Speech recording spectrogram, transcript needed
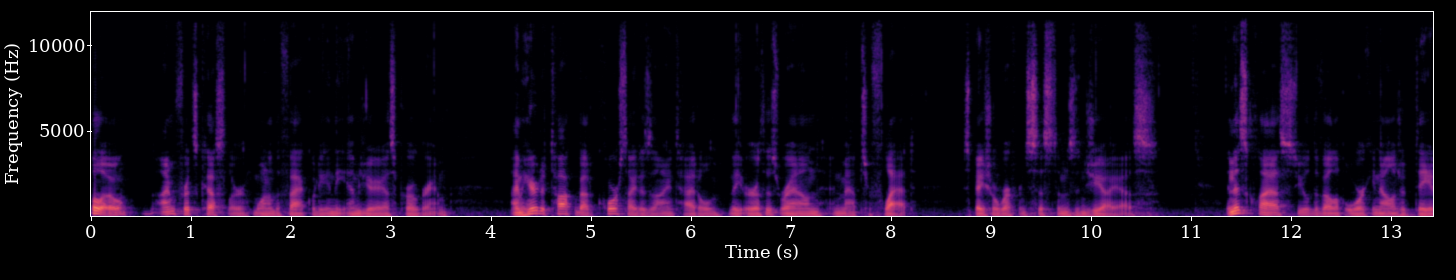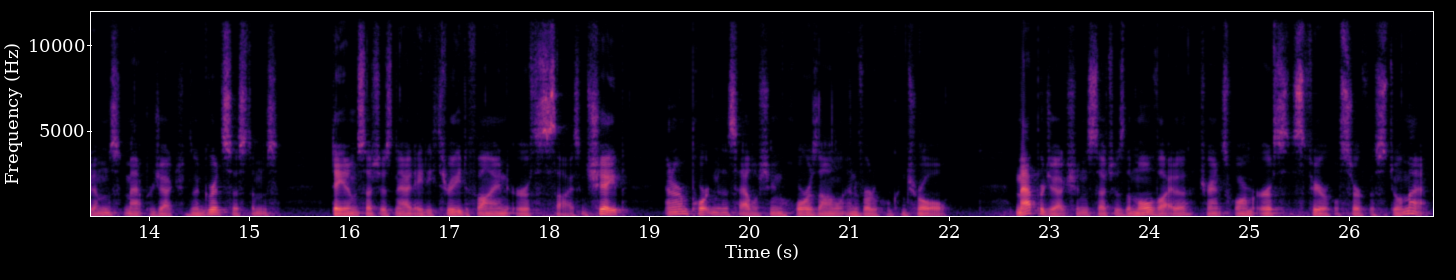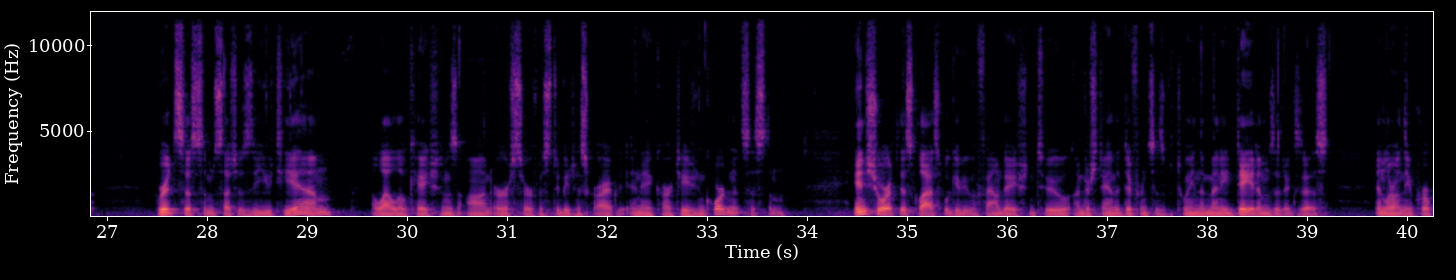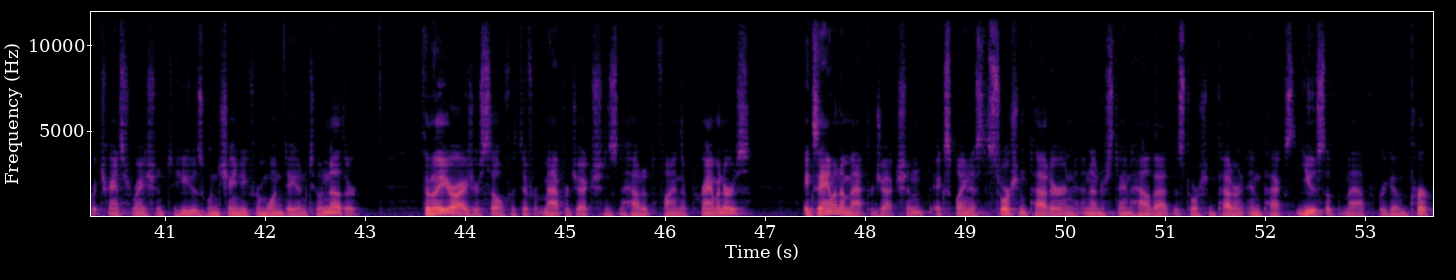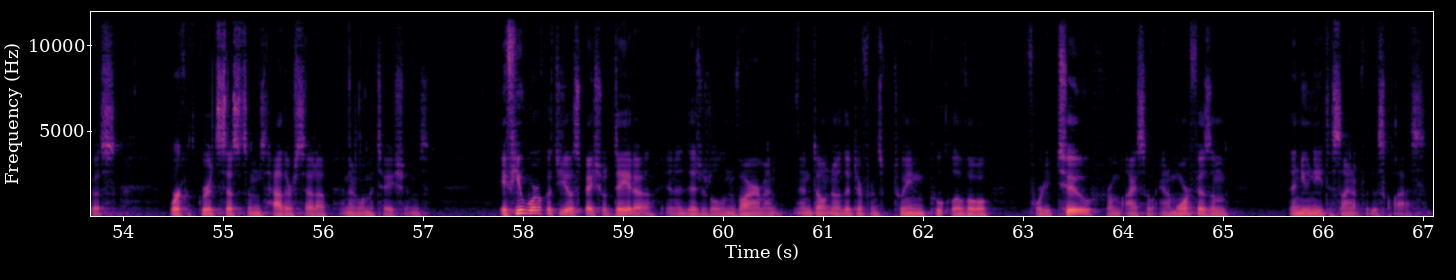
Hello, I'm Fritz Kessler, one of the faculty in the MGIS program. I'm here to talk about a course I designed titled The Earth is Round and Maps Are Flat, Spatial Reference Systems in GIS. In this class, you'll develop a working knowledge of datums, map projections, and grid systems. Datums such as NAD83 define Earth's size and shape and are important in establishing horizontal and vertical control. Map projections such as the Mollweide transform Earth's spherical surface to a map. Grid systems such as the UTM allow locations on Earth's surface to be described in a Cartesian coordinate system. In short, this class will give you a foundation to understand the differences between the many datums that exist and learn the appropriate transformation to use when changing from one datum to another. Familiarize yourself with different map projections and how to define their parameters, Examine a map projection, explain its distortion pattern, and understand how that distortion pattern impacts the use of the map for a given purpose. Work with grid systems, how they're set up, and their limitations. If you work with geospatial data in a digital environment and don't know the difference between Pulkovo 42 from iso anamorphism, then you need to sign up for this class.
